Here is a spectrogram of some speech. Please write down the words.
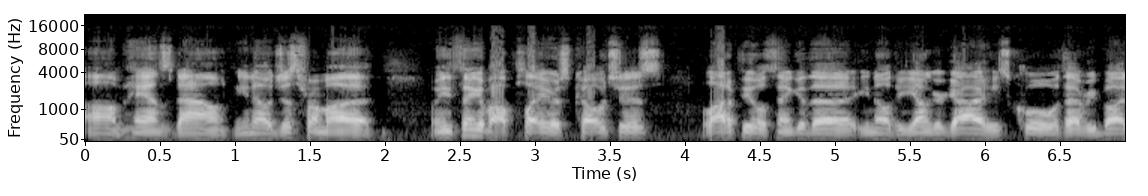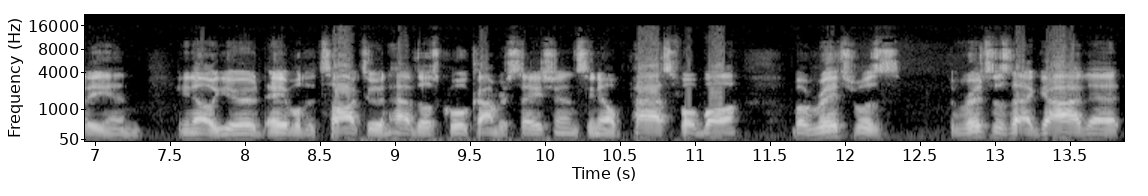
um, hands down. You know, just from a when you think about players, coaches, a lot of people think of the you know the younger guy who's cool with everybody, and you know you're able to talk to and have those cool conversations. You know, past football, but Rich was Rich was that guy that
